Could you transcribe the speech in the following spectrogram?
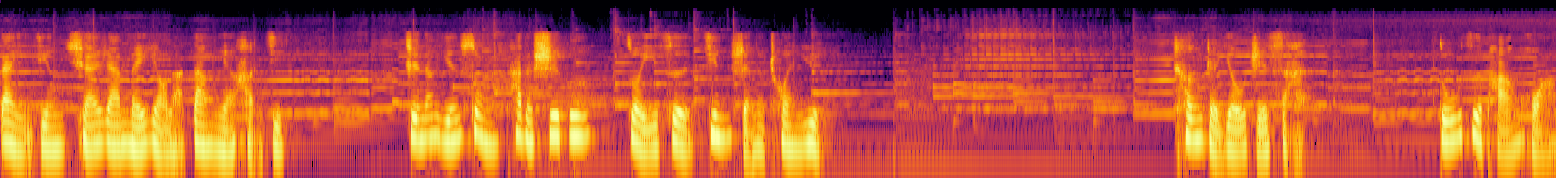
但已经全然没有了当年痕迹，只能吟诵他的诗歌，做一次精神的穿越。撑着油纸伞，独自彷徨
